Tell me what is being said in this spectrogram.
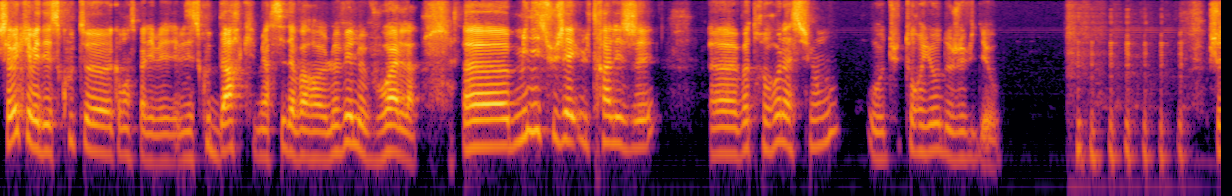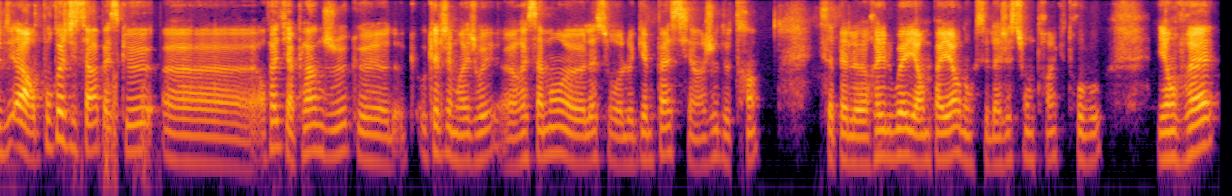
savais qu'il y avait des scouts. Euh, comment c'est pas des scouts d'arc. Merci d'avoir levé le voile. mini sujet ultra léger. votre relation aux tutoriaux de jeux vidéo? je dis alors pourquoi je dis ça? Parce que euh, en fait il y a plein de jeux que, auxquels j'aimerais jouer. Euh, récemment euh, là sur le Game Pass il y a un jeu de train qui s'appelle Railway Empire donc c'est de la gestion de train qui est trop beau. Et en vrai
